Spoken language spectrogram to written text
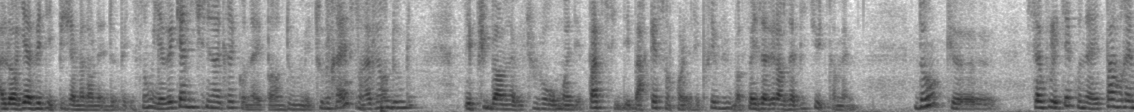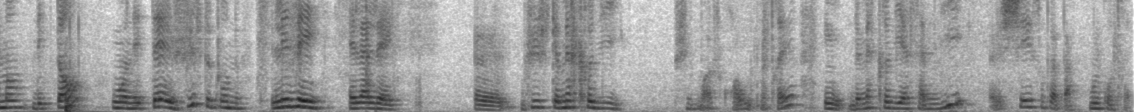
Alors il y avait des pyjamas dans les deux maisons. Il n'y avait qu'un dictionnaire grec qu'on n'avait pas en double, mais tout le reste, on l'avait en double. Et puis, bah, on avait toujours au moins des pattes s'ils débarquaient sans qu'on les ait prévus. Enfin, ils avaient leurs habitudes quand même. Donc, euh, ça voulait dire qu'on n'avait pas vraiment des temps où on était juste pour nous. L'aînée, elle allait euh, jusqu'à mercredi chez moi, je crois, ou le contraire, et de mercredi à samedi euh, chez son papa, ou le contraire.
